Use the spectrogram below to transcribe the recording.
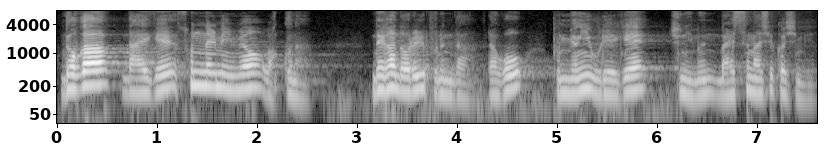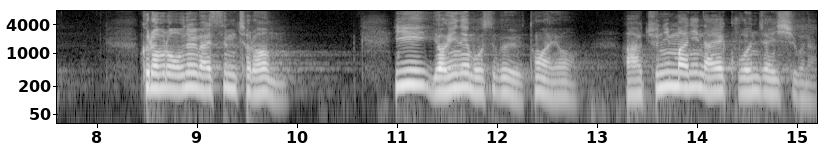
너가 나에게 손 내밀며 왔구나. 내가 너를 부른다. 라고 분명히 우리에게 주님은 말씀하실 것입니다. 그러므로 오늘 말씀처럼 이 여인의 모습을 통하여 아, 주님만이 나의 구원자이시구나.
